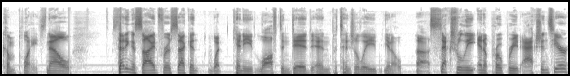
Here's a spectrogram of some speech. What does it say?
complaints. Now setting aside for a second what Kenny Lofton did and potentially, you know, uh, sexually inappropriate actions here,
